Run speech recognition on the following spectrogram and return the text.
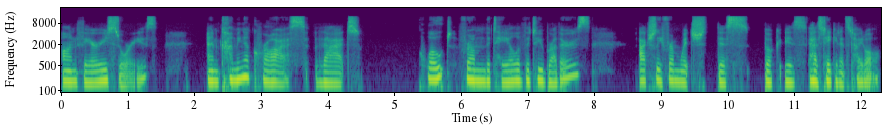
on fairy stories and coming across that quote from the tale of the two brothers actually from which this book is has taken its title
